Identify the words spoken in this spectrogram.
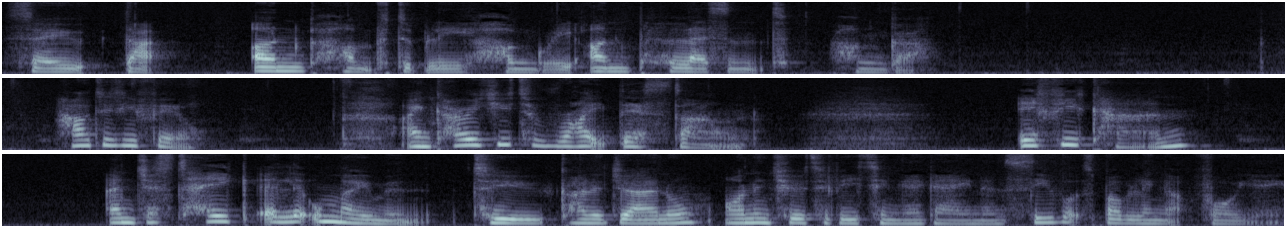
So, that uncomfortably hungry, unpleasant hunger. How did you feel? I encourage you to write this down if you can, and just take a little moment to kind of journal on intuitive eating again and see what's bubbling up for you.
